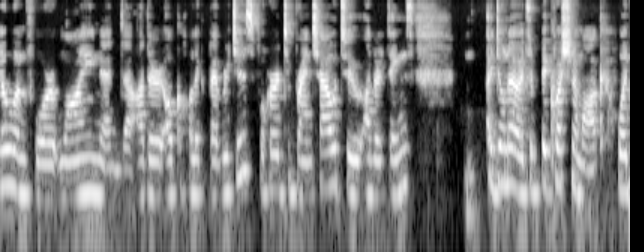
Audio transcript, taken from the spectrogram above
known for wine and uh, other alcoholic beverages for her to branch out to other things i don't know it's a big question mark what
